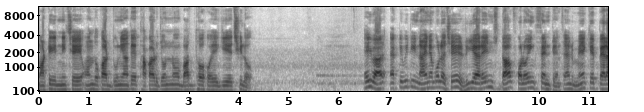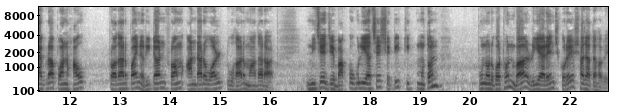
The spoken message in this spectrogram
মাটির নিচে অন্ধকার দুনিয়াতে থাকার জন্য বাধ্য হয়ে গিয়েছিল। এইবার অ্যাক্টিভিটি নাইনে বলেছে rearrange the following sentence and make a paragraph on how Proserpine return from underworld to her mother earth নিচে যে বাক্যগুলি আছে, সেটি ঠিক মতন পুনর্গঠন বা রিঅ্যারেঞ্জ করে সাজাতে হবে।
